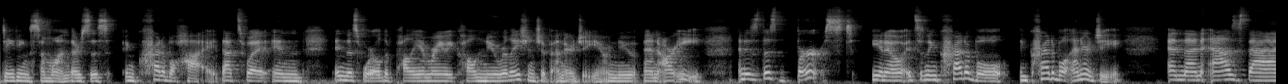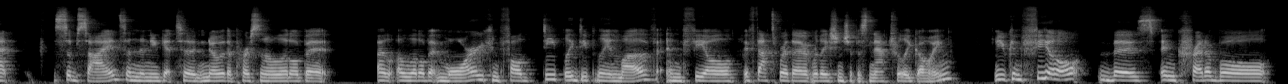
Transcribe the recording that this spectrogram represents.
dating someone, there's this incredible high. That's what in in this world of polyamory we call new relationship energy or new NRE. And is this burst? You know, it's an incredible, incredible energy. And then as that subsides, and then you get to know the person a little bit a, a little bit more, you can fall deeply, deeply in love and feel if that's where the relationship is naturally going, you can feel this incredible,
